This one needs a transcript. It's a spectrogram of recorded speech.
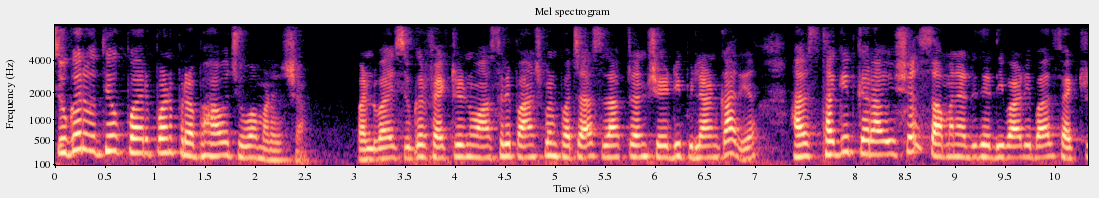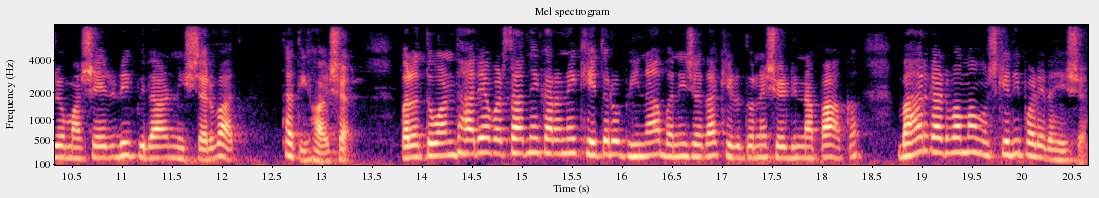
સુગર ઉદ્યોગ પર પણ પ્રભાવ જોવા મળ્યો છે. પંડવાઈ સુગર ફેક્ટરીનું આશરે પાંચ પોઈન્ટ પચાસ લાખ ટન શેરડી પિલાણ કાર્ય હાલ સ્થગિત કરાયું છે. સામાન્ય રીતે દિવાળી બાદ ફેક્ટરીઓમાં શેરડી પિલાણની શરૂઆત થતી હોય છે. પરંતુ અણધાર્યા વરસાદને કારણે ખેતરો ભીના બની જતા ખેડૂતોને શેરડીના પાક બહાર કાઢવામાં મુશ્કેલી પડી રહી છે.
